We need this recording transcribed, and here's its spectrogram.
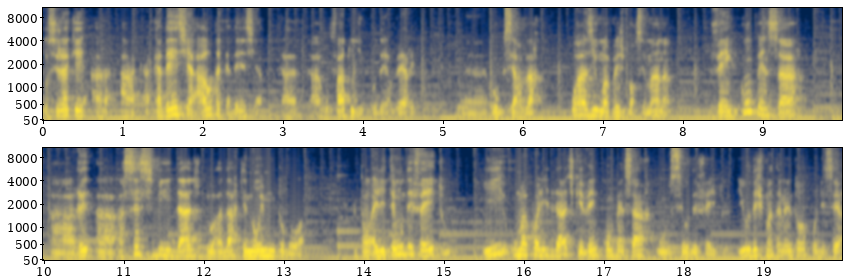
Ou seja, que a, a, a cadência, a alta cadência, a, o fato de poder ver, uh, observar quase uma vez por semana, vem compensar a, sensibilidade do radar que não é muito boa. Então, ele tem um defeito e uma qualidade que vem compensar o seu defeito. E o desmatamento pode ser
